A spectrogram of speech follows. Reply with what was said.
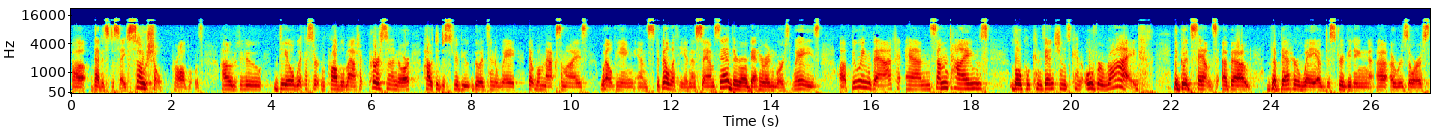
uh, that is to say, social problems. How to deal with a certain problematic person or how to distribute goods in a way that will maximize well-being and stability. And as Sam said, there are better and worse ways of doing that, and sometimes local conventions can override the good sense about the better way of distributing uh, a resource.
